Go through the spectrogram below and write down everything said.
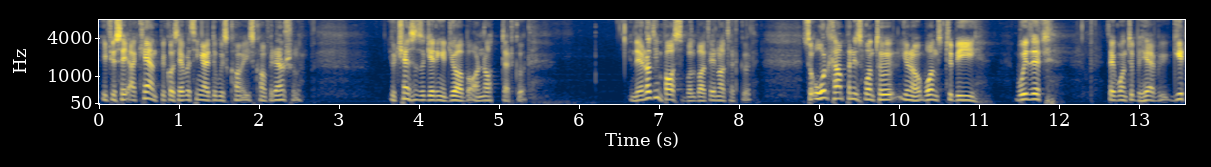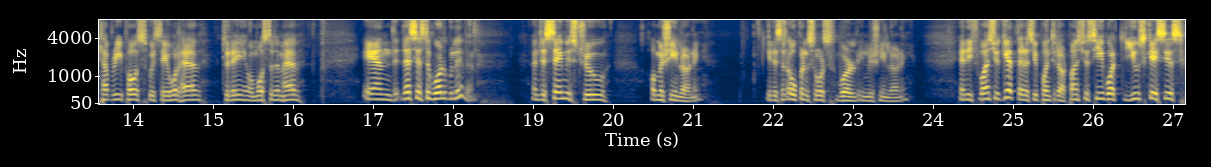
If you say, "I can't because everything I do is, is confidential," your chances of getting a job are not that good. And they're not impossible, but they're not that good. So all companies want to, you know, want to be with it. They want to be, have GitHub repos, which they all have today, or most of them have. And that's just the world we live in. And the same is true of machine learning. It is an open source world in machine learning. And if once you get that, as you pointed out, once you see what the use case is,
